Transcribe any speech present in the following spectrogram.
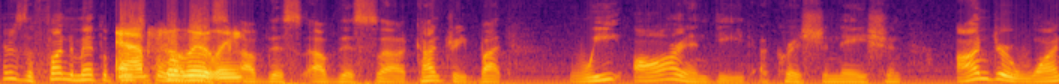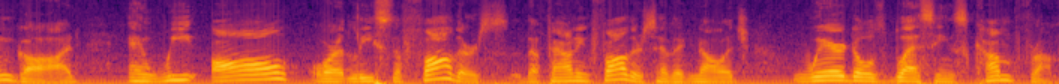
that is the fundamental principle Absolutely. of this of this, of this uh, country. But we are indeed a Christian nation under one God, and we all, or at least the fathers, the founding fathers, have acknowledged where those blessings come from.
